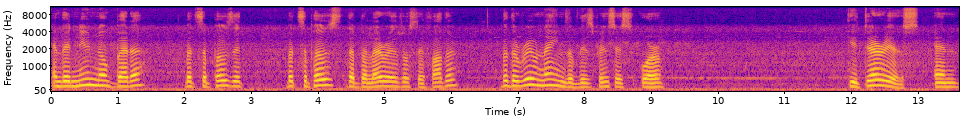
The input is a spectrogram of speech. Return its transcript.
and they knew no better, but supposed it but suppose that Belarius was their father, but the real names of these princes were Guiderius and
